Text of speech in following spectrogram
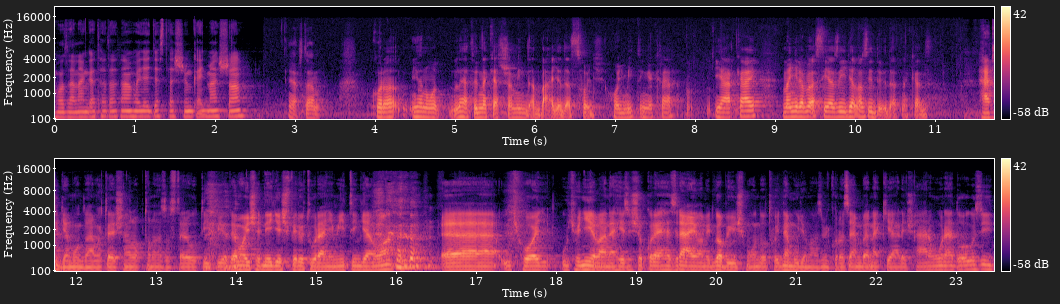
ahhoz elengedhetetlen, hogy egyeztessünk egymással. Értem. Akkor a, Janó, lehet, hogy neked sem minden vágyad ez, hogy, hogy meetingekre járkálj. Mennyire veszi ez így el az idődet neked? Hát igen, mondanám, hogy teljesen alaptalan ez a sztereotípia, de ma is egy négy és fél órányi meetingen van, e, úgyhogy, úgyhogy nyilván nehéz, és akkor ehhez rájön, amit Gabi is mondott, hogy nem ugyanaz, mikor az ember neki áll és három órát dolgozik,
